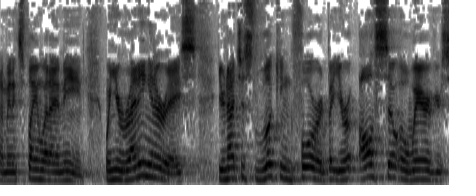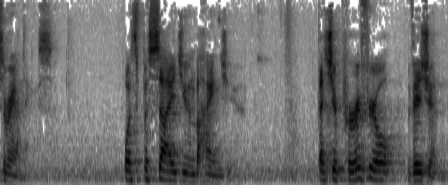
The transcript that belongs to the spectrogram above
I'm going to explain what I mean. When you're running in a race, you're not just looking forward, but you're also aware of your surroundings. What's beside you and behind you. That's your peripheral vision.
